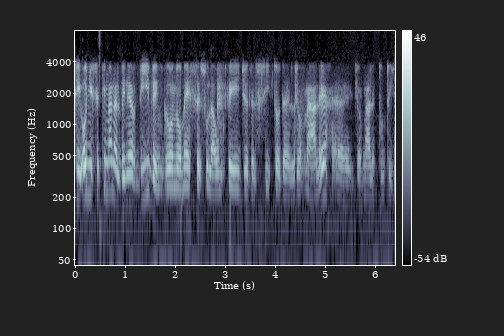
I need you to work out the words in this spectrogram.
Sì, ogni settimana il venerdì vengono messe sulla home page del sito del giornale, eh, giornale.it.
